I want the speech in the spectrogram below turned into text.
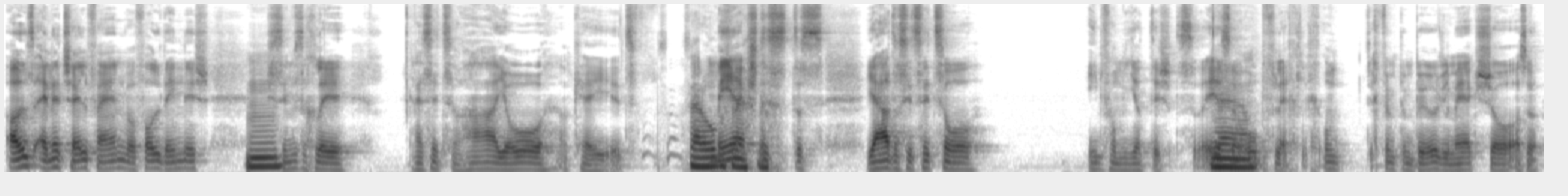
als NHL-Fan, der voll drin ist, mm. ist es immer so ein bisschen, heißt nicht so, ah, ja, okay, jetzt Sehr merkst du, dass, dass, ja, dass jetzt nicht so informiert ist, das ist eher ja, so oberflächlich. Und ich finde, beim Bürger merkst du schon, also,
